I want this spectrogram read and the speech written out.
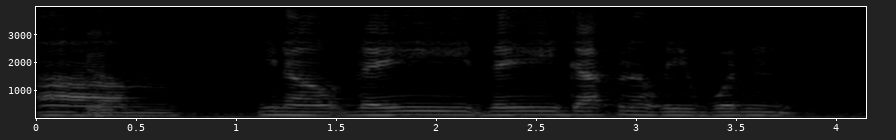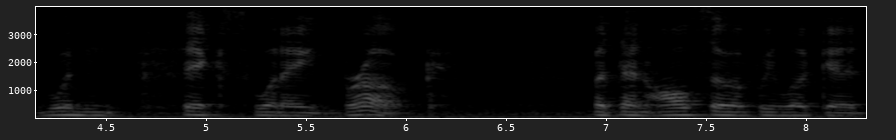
Um, you know, they they definitely wouldn't wouldn't fix what ain't broke. But then also, if we look at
